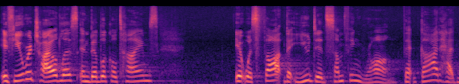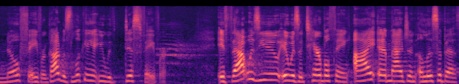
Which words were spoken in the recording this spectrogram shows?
If you were childless in biblical times, it was thought that you did something wrong, that God had no favor. God was looking at you with disfavor. If that was you, it was a terrible thing. I imagine Elizabeth,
